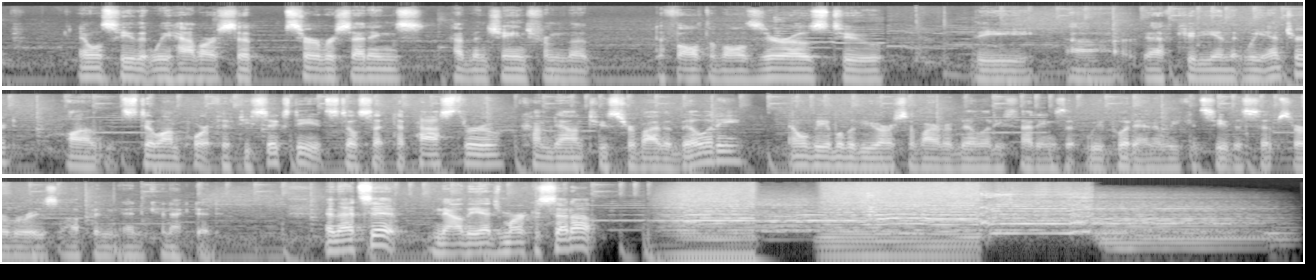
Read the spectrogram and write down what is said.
and we'll see that we have our SIP server settings have been changed from the default of all zeros to the, uh, the FQDN that we entered on, still on port 5060. It's still set to pass through, come down to survivability, and we'll be able to view our survivability settings that we put in and we can see the SIP server is up and, and connected. And that's it. Now the EdgeMarc is set up.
